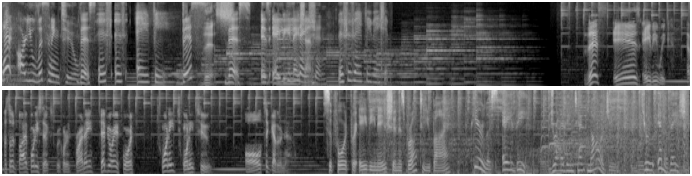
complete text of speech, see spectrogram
What are you listening to? This, This is AV. This This. this is AV, Nation. This is AV Nation. This is AV Week, episode 546, recorded Friday, February 4th, 2022. All together now. Support for AV Nation is brought to you by Peerless AV, driving technology through innovation.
